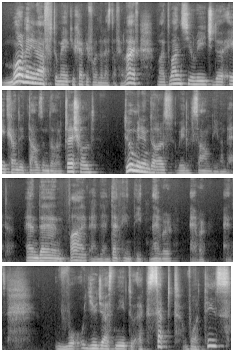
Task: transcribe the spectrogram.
more than enough to make you happy for the rest of your life. But once you reach the $800,000 threshold, $2 million will sound even better. And then five, and then 10, and it never, ever ends. You just need to accept what is,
